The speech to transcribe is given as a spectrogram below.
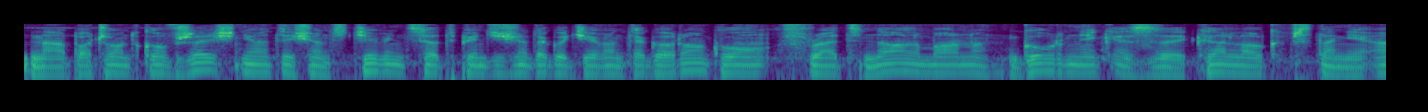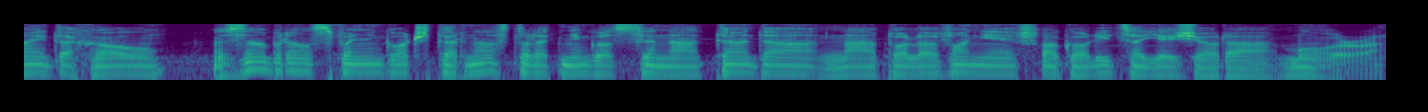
Na początku września 1959 roku Fred Nolman, górnik z Kellogg w stanie Idaho, zabrał swojego 14-letniego syna Teda na polowanie w okolice jeziora Moore.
